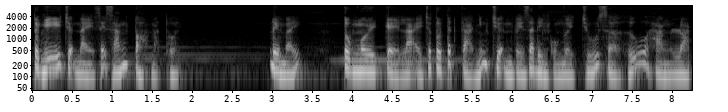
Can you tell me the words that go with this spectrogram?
tôi nghĩ chuyện này sẽ sáng tỏ mà thôi. Đêm ấy, Tùng ngồi kể lại cho tôi tất cả những chuyện về gia đình của người chú sở hữu hàng loạt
